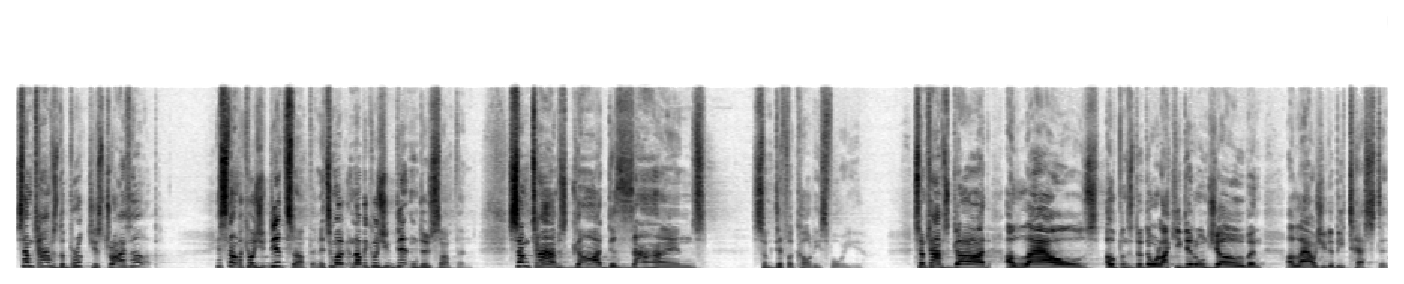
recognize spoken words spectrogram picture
Sometimes the brook just dries up. It's not because you did something, it's not because you didn't do something. Sometimes God designs some difficulties for you. Sometimes God allows, opens the door like He did on Job and allows you to be tested,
